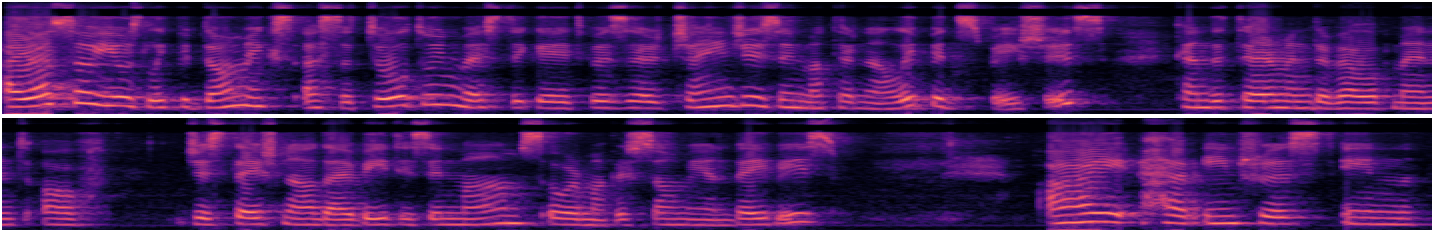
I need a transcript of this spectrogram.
I also use lipidomics as a tool to investigate whether changes in maternal lipid species can determine development of gestational diabetes in moms or macrosomian babies. I have interest in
